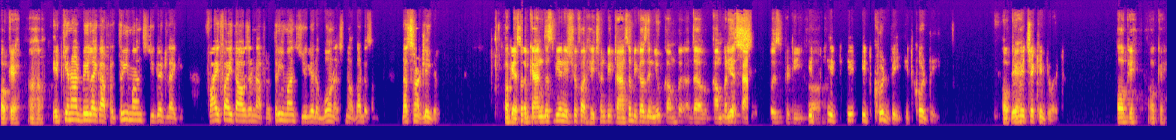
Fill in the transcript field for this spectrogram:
Okay. Uh-huh. It cannot be like after three months, you get like five five thousand after three months you get a bonus. No, that doesn't. That's not legal. Okay, so can this be an issue for H1B transfer because the new company, the company yes. is pretty. Uh... It, it, it it could be. It could be. Okay. They may check into it. Okay. Okay.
